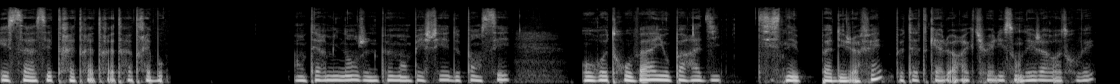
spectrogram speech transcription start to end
Et ça, c'est très très très très très beau. En terminant, je ne peux m'empêcher de penser aux retrouvailles au paradis. Si ce n'est pas déjà fait, peut-être qu'à l'heure actuelle ils sont déjà retrouvés.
